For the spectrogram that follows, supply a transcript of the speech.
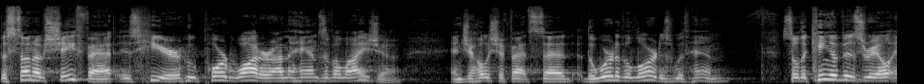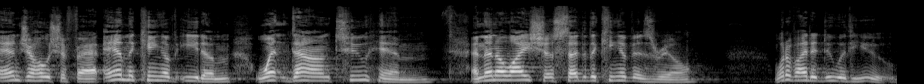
the son of Shaphat, is here, who poured water on the hands of Elijah. And Jehoshaphat said, The word of the Lord is with him. So the king of Israel and Jehoshaphat and the king of Edom went down to him. And then Elisha said to the king of Israel, What have I to do with you?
